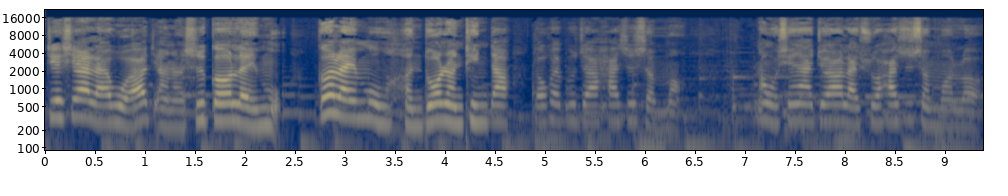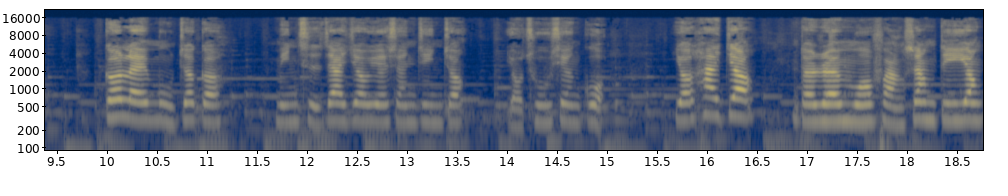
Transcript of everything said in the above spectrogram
接下来我要讲的是格雷姆。格雷姆很多人听到都会不知道他是什么。那我现在就要来说他是什么了。格雷姆这个名词在旧约圣经中有出现过。犹太教的人模仿上帝用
